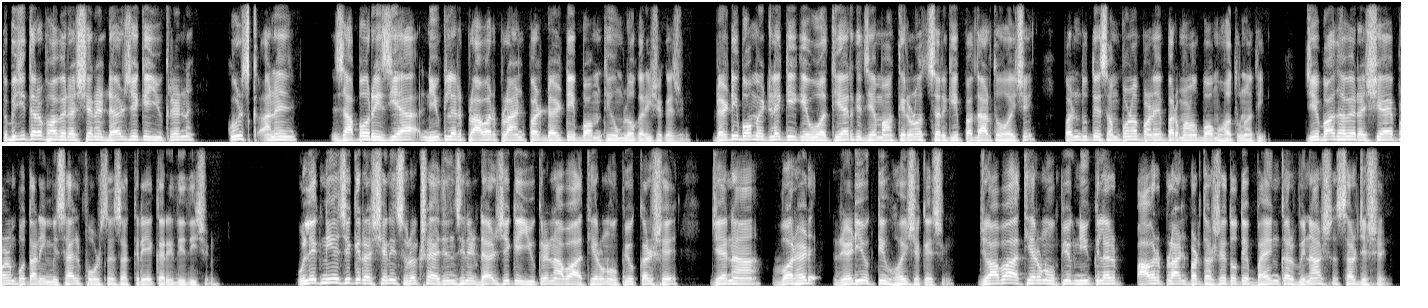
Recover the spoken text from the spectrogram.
તો બીજી તરફ હવે રશિયાને ડર છે કે યુક્રેન કુર્સ્ક અને ઝાપોરિઝિયા ન્યુક્લિયર પાવર પ્લાન્ટ પર ડર્ટી બોમ્બથી હુમલો કરી શકે છે. ડર્ટી બોમ્બ એટલે કે એક એવું હથિયાર કે જેમાં કિરણોત્સર્ગી પદાર્થો હોય છે, પરંતુ તે સંપૂર્ણપણે પરમાણુ બોમ્બ હોતું નથી. જે બાદ હવે રશિયાએ પણ પોતાની મિસાઇલ ફોર્સને સક્રિય કરી દીધી છે. ઉલ્લેખનીય છે કે રશિયાની સુરક્ષા એજન્સીને ડર છે કે યુક્રેન આવા હથિયારોનો ઉપયોગ કરશે, જેના વરહેડ રેડિયો હોઈ શકે છે. જો આવા હથિયારોનો ઉપયોગ ન્યુક્લિયર પાવર પ્લાન્ટ પર થશે તો તે ભયંકર વિનાશ સર્જશે.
